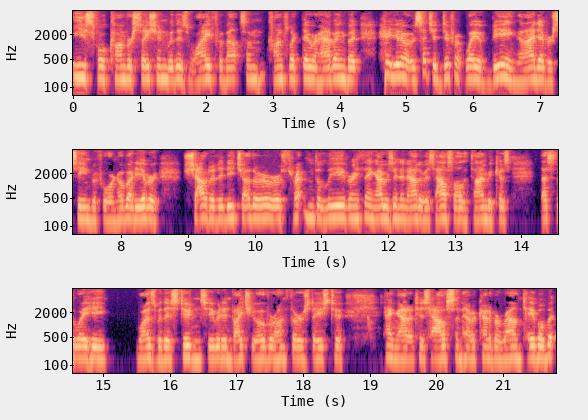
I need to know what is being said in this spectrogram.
easeful conversation with his wife about some conflict they were having but you know it was such a different way of being than i'd ever seen before nobody ever shouted at each other or threatened to leave or anything. I was in and out of his house all the time because that's the way he was with his students. He would invite you over on Thursdays to hang out at his house and have a kind of a round table. But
